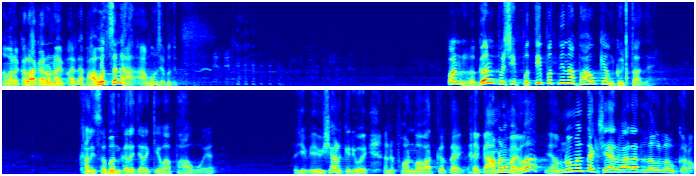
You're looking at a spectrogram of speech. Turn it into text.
અમારા કલાકારોના એટલે ભાવ જ છે ને, આ શું છે બધું? પણ લગ્ન પછી પતિ પત્નીના ભાવ કેમ ઘટતા જાય? ખાલી સંબંધ કરે ત્યારે કેવા ભાવ હોય? હજી વેવિશાળ કર્યું હોય અને ફોનમાં વાત કરતા હોય ગામડામાં હો? એમનો માનતા કે શહેર વાળા જ લવ લવ કરો.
